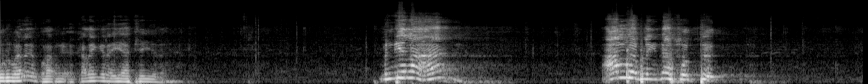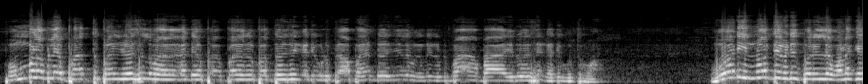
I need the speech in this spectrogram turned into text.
ஒரு வேலையை பாருங்க கலைஞர் ஐயா செய்யல. முந்தியெல்லாம் ஆம்பளை பிள்ளைக்கு தான் சொத்து. பொம்பளை பிள்ளைய பத்து பதினஞ்சு வயசுல கட்டி பத்து வயசும் கட்டி கொடுப்பான் பன்னெண்டு வயசுல கட்டி கொடுப்பான் இருபது வயசும் கட்டி கொடுத்துருவான். ஓடி இன்னொருத்த வீட்டுக்கு போறில்ல உனக்கு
